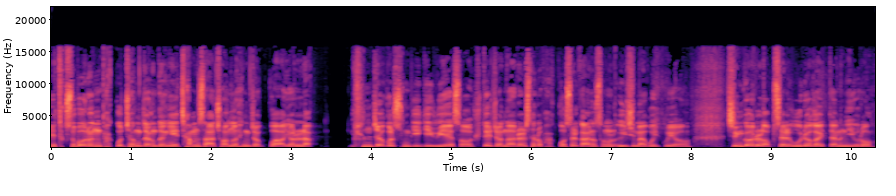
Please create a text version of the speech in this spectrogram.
이 특수본은 박 구청장 등이 참사 전후 행적과 연락 흔적을 숨기기 위해서 휴대전화를 새로 바꿨을 가능성을 의심하고 있고요. 증거를 없앨 우려가 있다는 이유로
